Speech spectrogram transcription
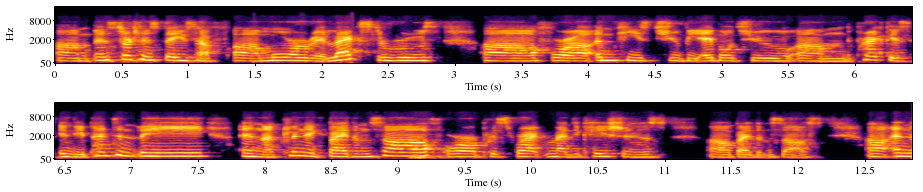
Um, and certain states have uh, more relaxed rules uh, for NPs to be able to um, practice independently in a clinic by themselves or prescribe medications uh, by themselves. Uh, and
